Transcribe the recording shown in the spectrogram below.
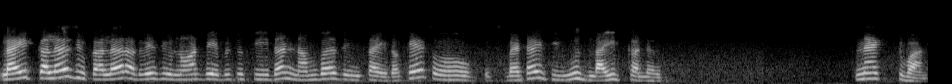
Light colors you color, otherwise you will not be able to see the numbers inside. Okay, so it's better if you use light colors. Next one.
